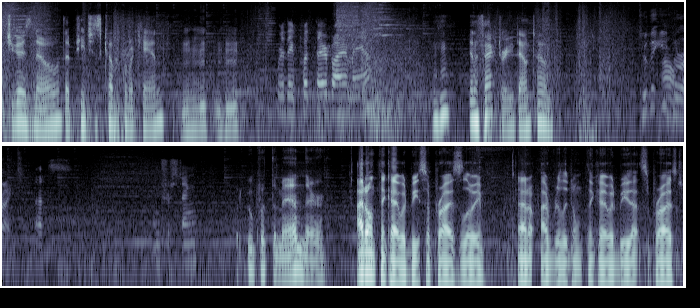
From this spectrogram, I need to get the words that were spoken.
Did you guys know that peaches come from a can? Mm-hmm. Mm-hmm. Were they put there by a man? Mm-hmm. In a factory downtown. To the Oh. aetheryte. That's interesting. But who put the man there? I don't think I would be surprised, Louis. I don't I really don't think I would be that surprised.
